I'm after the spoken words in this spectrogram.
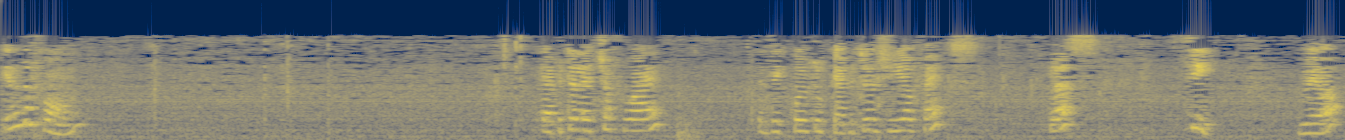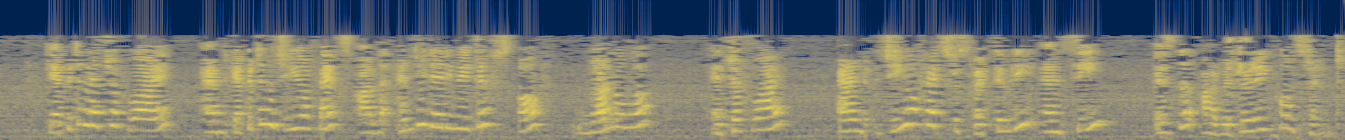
In the form capital H of y is equal to capital G of x plus C where capital H of y and capital G of x are the antiderivatives of 1 over h of y and g of x respectively and c is the arbitrary constant.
